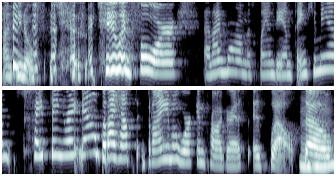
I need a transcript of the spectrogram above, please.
uh, you know, two, two, and four, and I'm more on the slam bam, thank you, ma'am type thing right now. But I have to, but I am a work in progress as well. So mm-hmm.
